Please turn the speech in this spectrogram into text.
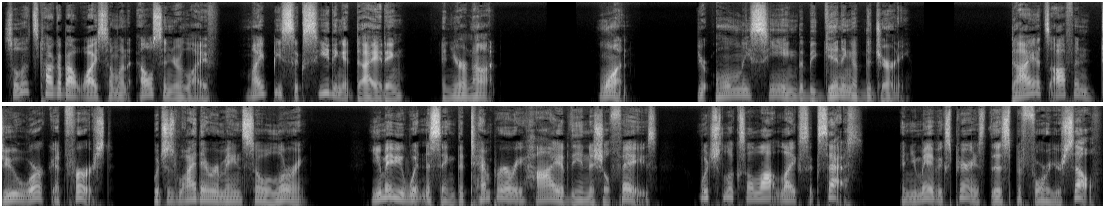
So let's talk about why someone else in your life might be succeeding at dieting and you're not. One, you're only seeing the beginning of the journey. Diets often do work at first, which is why they remain so alluring. You may be witnessing the temporary high of the initial phase, which looks a lot like success, and you may have experienced this before yourself.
